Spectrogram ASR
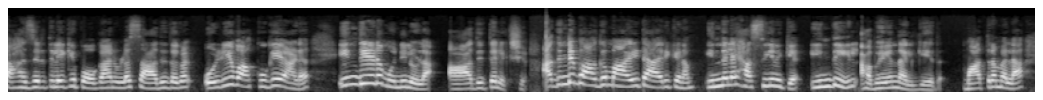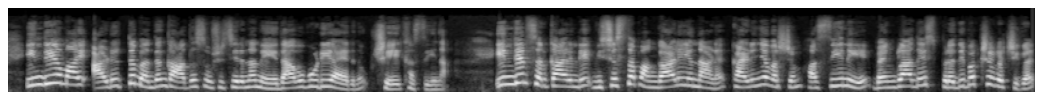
സാഹചര്യത്തിലേക്ക് പോകാനുള്ള സാധ്യതകൾ ഒഴിവാക്കുകയാണ് ഇന്ത്യയുടെ മുന്നിലുള്ള ആദ്യത്തെ ലക്ഷ്യം. അതിന്റെ ഭാഗമായിട്ടായിരിക്കണം ഇന്നലെ ഹസീനയ്ക്ക് ഇന്ത്യയിൽ അഭയം നൽകിയത്. മാത്രമല്ല ഇന്ത്യയുമായി അടുത്ത ബന്ധം കാത്തു സൂക്ഷിച്ചിരുന്ന നേതാവ് കൂടിയായിരുന്നു ഷെയ്ഖ് ഹസീന. ഇന്ത്യൻ സർക്കാരിന്റെ വിശ്വസ്ത പങ്കാളി എന്നാണ് കഴിഞ്ഞ വർഷം ഹസീനയെ ബംഗ്ലാദേശ് പ്രതിപക്ഷ കക്ഷികൾ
